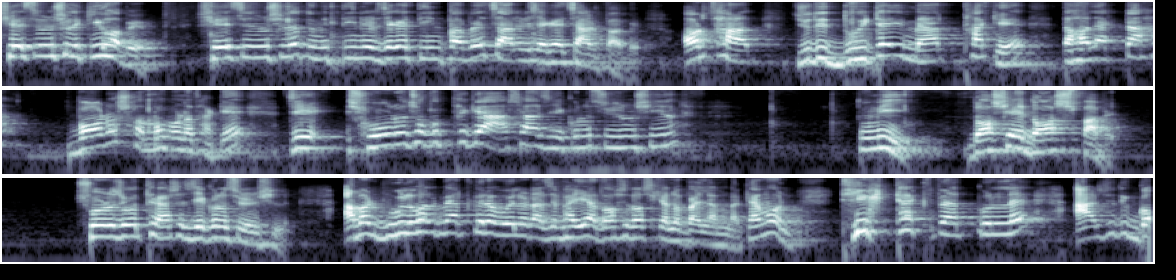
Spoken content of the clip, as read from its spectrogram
সে সৃজনশীলে কি হবে? সেই সৃজনশীলে তুমি তিনের জায়গায় তিন পাবে, চারের জায়গায় চার পাবে। অর্থাৎ যদি দুইটাই ম্যাথ থাকে, তাহলে একটা বড় সম্ভাবনা থাকে যে সৌরজগৎ থেকে আসা যে কোনো সৃজনশীল তুমি দশে দশ পাবে। সৌরজগৎ থেকে আসা যে কোনো সৃজনশীল। আবার ভুলভাল ম্যাথ করে বলল না যে, ভাইয়া, দশে দশ কেন পাইলাম না? কেমন? ঠিকঠাক ম্যাথ করলে আর যদি গ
